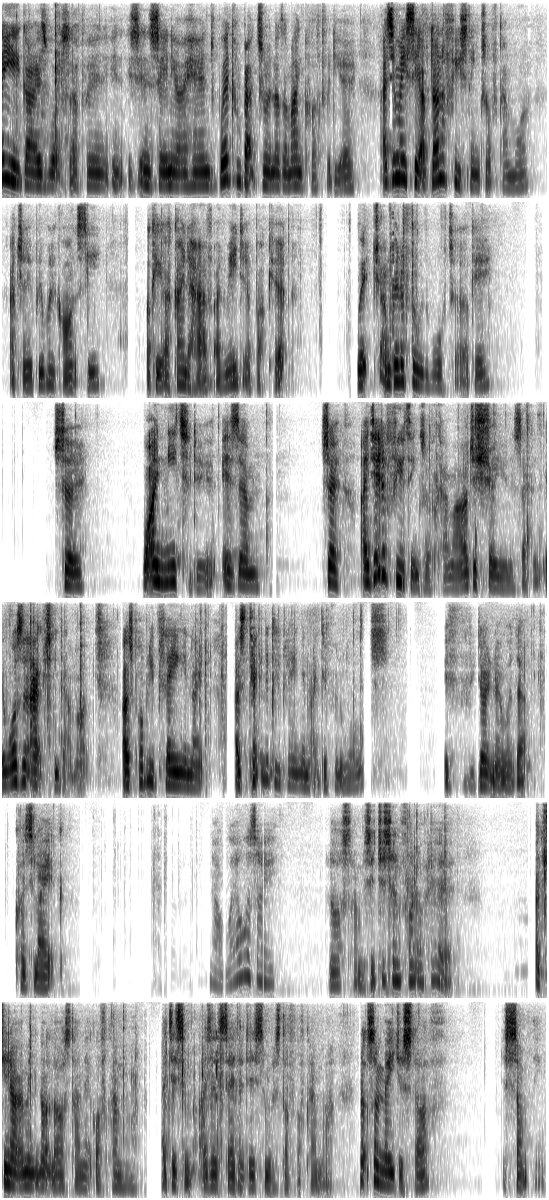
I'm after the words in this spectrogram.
Hey guys, what's up? It's Insania here, and welcome back to another Minecraft video. As you may see, I've done a few things off camera. Actually, people can't see. Okay, I kind of have. I've made a bucket, which I'm going to fill with water, okay? So, what I need to do is, um, so I did a few things off camera. I'll just show you in a second. It wasn't actually that much. I was probably playing in, like, I was technically playing in, like, different worlds. If you don't know what that, because, like, now, where was I last time? Is it just in front of here? Actually, no, I mean, not last time, like off camera. I did some, as I said, I did some stuff off camera. Not some major stuff, just something.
